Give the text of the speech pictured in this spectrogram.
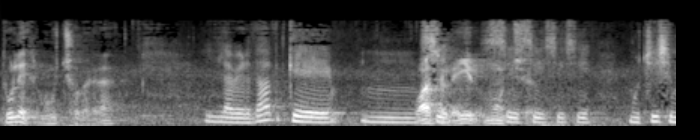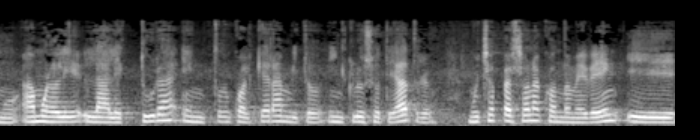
tú lees mucho, ¿verdad? La verdad que... mm, O has sí, leído mucho. Sí, sí, sí, sí, muchísimo. Amo la, la lectura en todo, cualquier ámbito, incluso teatro. Muchas personas cuando me ven y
